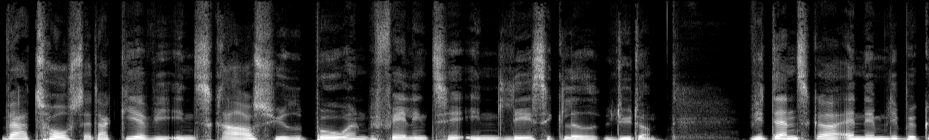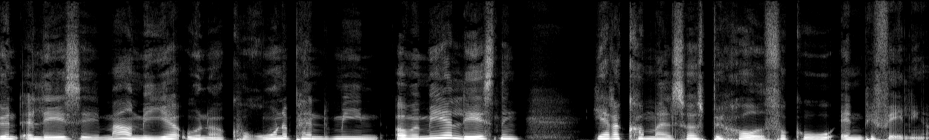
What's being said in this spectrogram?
Hver torsdag der giver vi en skræddersyet boganbefaling til en læseglad lytter. Vi danskere er nemlig begyndt at læse meget mere under coronapandemien, og med mere læsning, ja, der kommer altså også behovet for gode anbefalinger.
